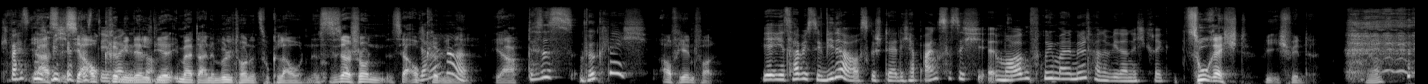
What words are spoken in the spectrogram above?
Ich weiß nicht, ja, es ist ja auch Thema kriminell, gekommen. dir immer deine Mülltonne zu klauen. Es ist ja schon, ist ja auch ja, kriminell. Ja. Das ist wirklich. Auf jeden Fall. Ja, jetzt habe ich sie wieder ausgestellt. Ich habe Angst, dass ich äh, morgen früh meine Mülltonne wieder nicht kriege. Zu Recht, wie ich finde. Ja.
